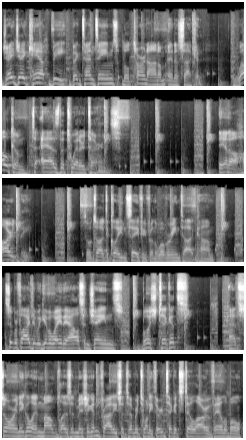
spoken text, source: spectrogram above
JJ can't beat Big Ten teams, they'll turn on him in a second. Welcome to As the Twitter Turns. In a heartbeat. So we'll talk to Clayton Sayfie from the Wolverine.com. Superfly, did we give away the Alice in Chains Bush tickets? At Soaring Eagle in Mount Pleasant, Michigan, Friday, September 23rd. Tickets still are available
